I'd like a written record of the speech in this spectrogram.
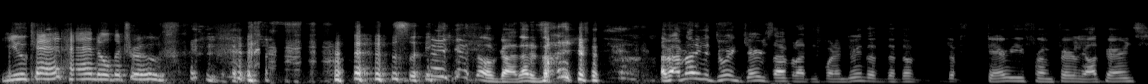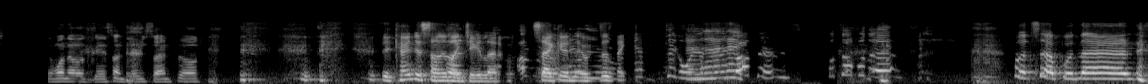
You can't handle the truth. Like- oh god, that is not even. I'm, I'm not even doing Jerry Seinfeld at this point. I'm doing the the the, the fairy from Fairly Odd Parents, the one that was based on Jerry Seinfeld. it kind of sounded like Jay Leno. Second, it was kill just you. like, Take away your Fairly What's up with that? what's up with that?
